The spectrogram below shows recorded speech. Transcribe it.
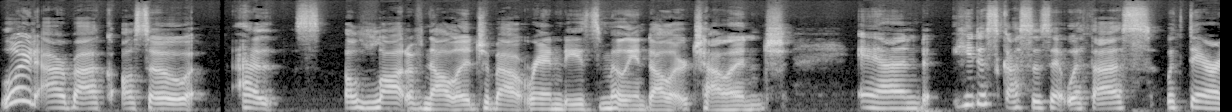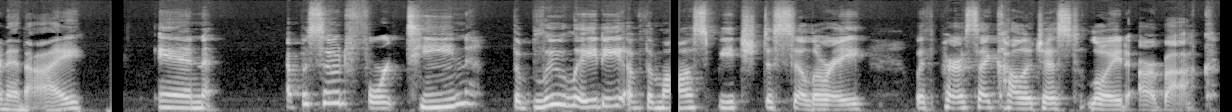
Lloyd Auerbach also has a lot of knowledge about Randi's Million Dollar Challenge and he discusses it with us, with Darren and I, in episode 14 The Blue Lady of the Moss Beach Distillery with parapsychologist Lloyd Auerbach.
